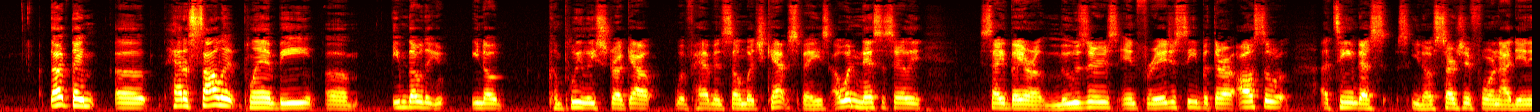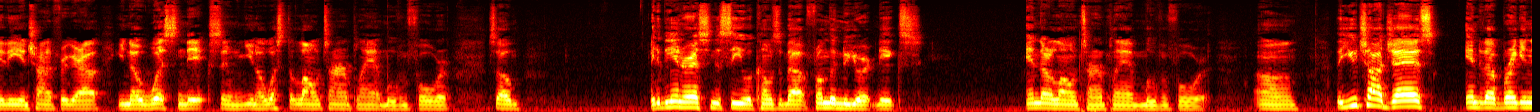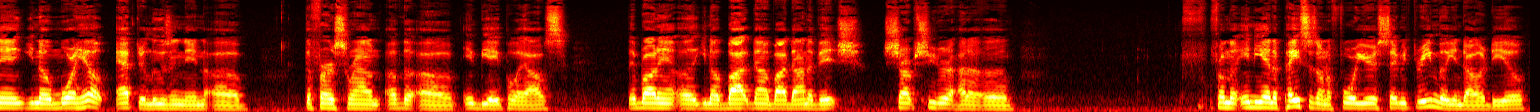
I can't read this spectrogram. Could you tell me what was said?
thought they uh, had a solid plan B, um, even though they you know completely struck out with having so much cap space. I wouldn't necessarily say they are losers in free agency, but they're also a team that's you know searching for an identity and trying to figure out you know what's next and you know what's the long term plan moving forward. So it'll be interesting to see what comes about from the New York Knicks and their long term plan moving forward. Um, the Utah Jazz ended up bringing in you know more help after losing in uh, the first round of the uh, NBA playoffs. They brought in uh, you know Bogdan Bogdanovich, sharpshooter out of uh, from the Indiana Pacers on a four year, seventy three million dollar deal.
